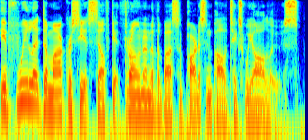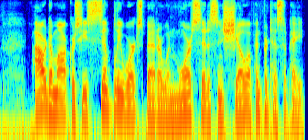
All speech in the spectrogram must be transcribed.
If we let democracy itself get thrown under the bus of partisan politics, we all lose. Our democracy simply works better when more citizens show up and participate.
